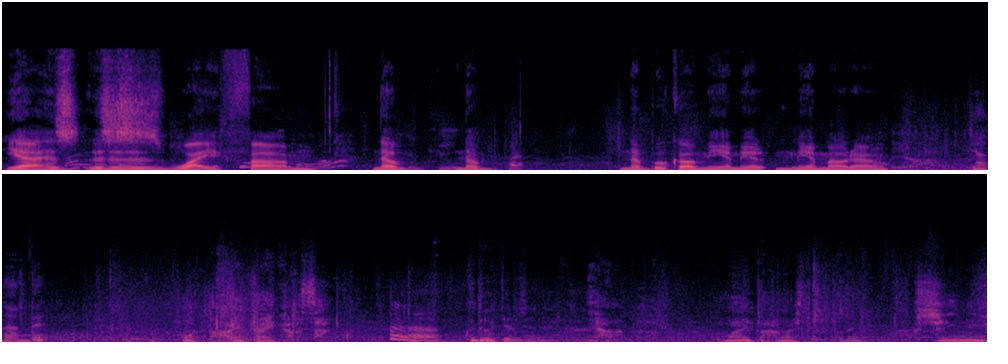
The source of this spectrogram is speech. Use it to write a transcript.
Yeah, his this is his wife, um, no, no, Nobuko Miyamoto. もっと会いたいからさ。ああ、口説いてるじゃないか。いや、お前と話してるとね、不思議に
